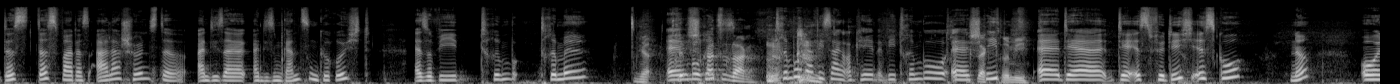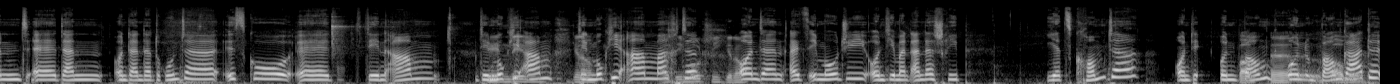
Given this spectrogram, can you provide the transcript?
das, das war das Allerschönste an, dieser, an diesem ganzen Gerücht. Also wie Trim, Trimmel Ja, Äh, Trimbo schrieb- kannst du sagen. Trimbo darf ich sagen, okay, wie Trimbo äh, schrieb, äh, der, der ist für dich, Isco, ne? Und äh, dann und dann darunter Isco äh, den Arm, den, Den- Mucki-Arm, den- genau. den machte Emoji, genau. und dann als Emoji und jemand anders schrieb, jetzt kommt er und und Baum- Baum, äh, und Baumgartel,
